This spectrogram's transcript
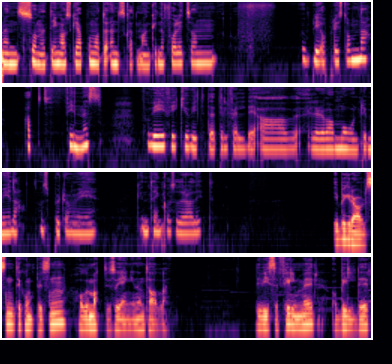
Men sånne ting også skulle jeg på en måte ønske at man kunne få litt sånn Bli opplyst om, da. At finnes. For vi fikk jo vite det tilfeldig av Eller det var moren til My, da, som spurte om vi kunne tenke oss å dra dit. I begravelsen til kompisen holder Mattis og gjengen en tale. De viser filmer og bilder,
